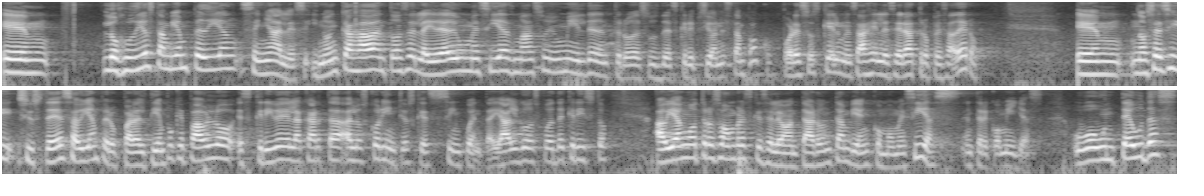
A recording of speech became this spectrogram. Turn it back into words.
Em, los judíos también pedían señales y no encajaba entonces la idea de un Mesías manso y humilde dentro de sus descripciones tampoco. Por eso es que el mensaje les era tropezadero. Em, no sé si, si, ustedes sabían, pero para el tiempo que Pablo escribe la carta a los Corintios, que es 50 y algo después de Cristo, habían otros hombres que se levantaron también como Mesías, entre comillas. Hubo un Teudas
